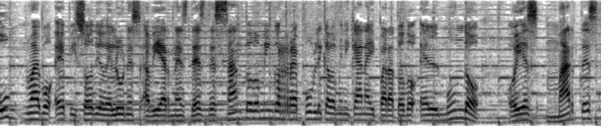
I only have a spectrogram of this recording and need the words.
un nuevo episodio de lunes a viernes desde Santo Domingo, República Dominicana y para todo el mundo. Hoy es martes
